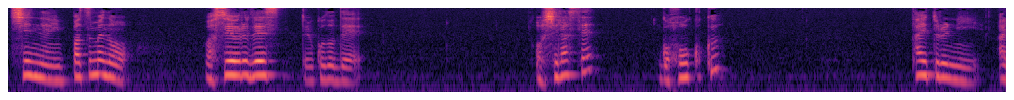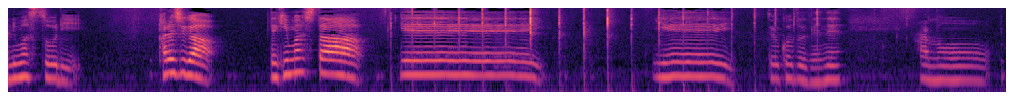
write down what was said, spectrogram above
新年一発目の忘夜です。ということで、お知らせ？ご報告？タイトルにあります通り、彼氏ができました。イエーイ。イエーイ。ということでね、あのー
